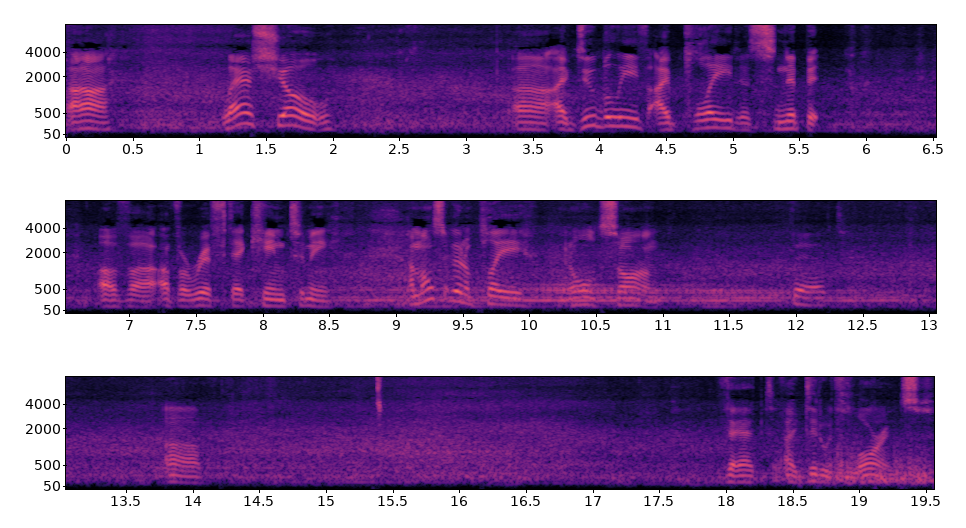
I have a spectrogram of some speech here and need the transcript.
Uh, last show, uh, I do believe I played a snippet of, uh, of a riff that came to me. I'm also going to play an old song that uh, that I did with Lawrence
